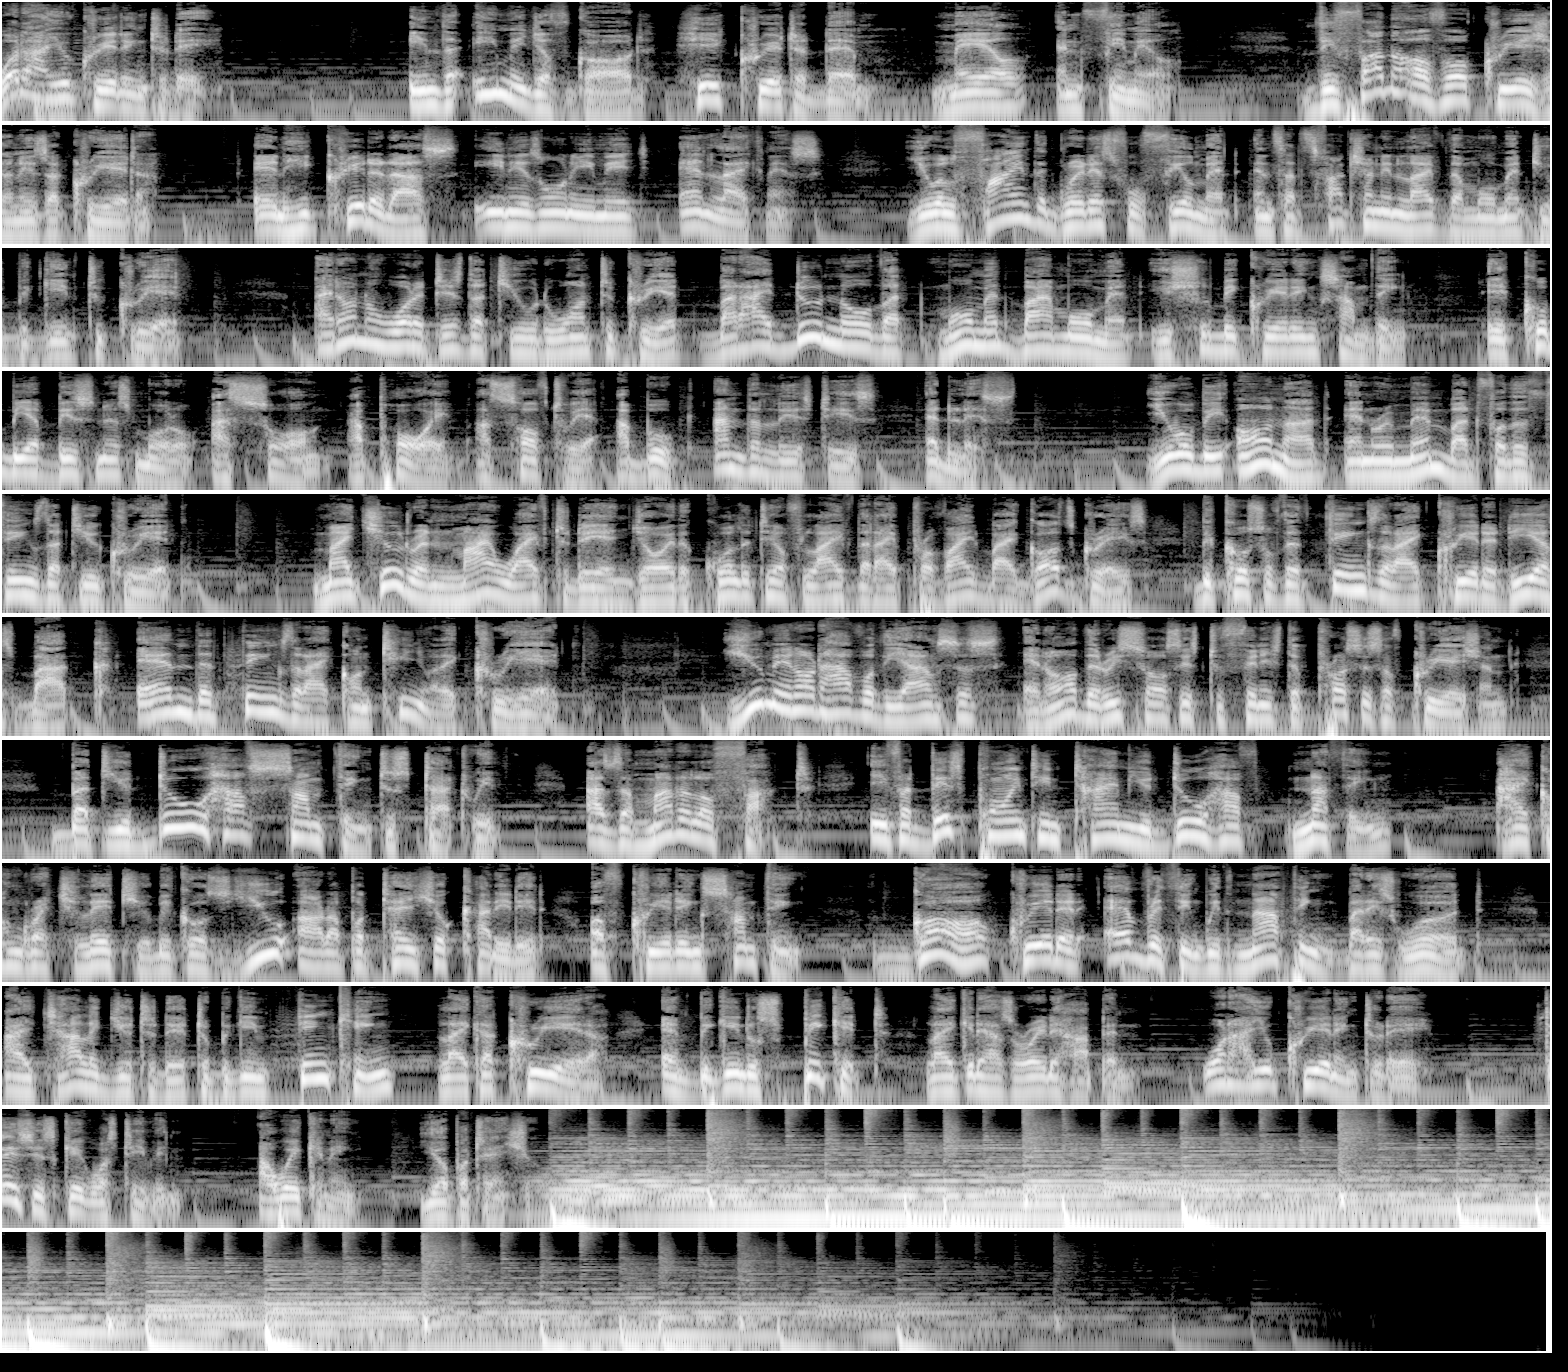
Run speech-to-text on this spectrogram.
What are you creating today? In the image of God, He created them, male and female. The Father of all creation is a creator, and He created us in His own image and likeness. You will find the greatest fulfillment and satisfaction in life the moment you begin to create. I don't know what it is that you would want to create, but I do know that moment by moment you should be creating something. It could be a business model, a song, a poem, a software, a book, and the list is endless. You will be honored and remembered for the things that you create. My children and my wife today enjoy the quality of life that I provide by God's grace because of the things that I created years back and the things that I continually create. You may not have all the answers and all the resources to finish the process of creation, but you do have something to start with. As a matter of fact, if at this point in time you do have nothing, I congratulate you because you are a potential candidate of creating something. God created everything with nothing but His Word. I challenge you today to begin thinking like a creator and begin to speak it like it has already happened. What are you creating today? This is Kegwa Steven, awakening your potential.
